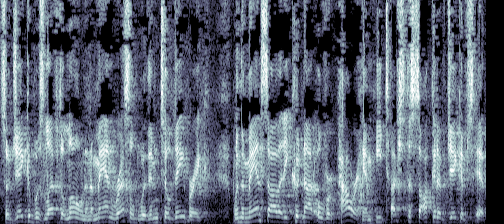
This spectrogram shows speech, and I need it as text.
So Jacob was left alone, and a man wrestled with him till daybreak. When the man saw that he could not overpower him, he touched the socket of Jacob's hip,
